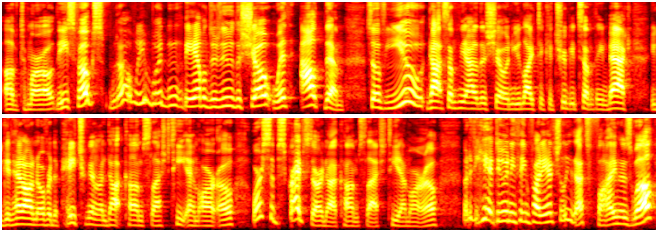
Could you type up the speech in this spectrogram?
of tomorrow. These folks, well, we wouldn't be able to do the show without them. So if you got something out of the show and you'd like to contribute something back, you can head on over to patreon.com slash TMRO or subscribestar.com slash TMRO. But if you can't do anything financially, that's fine as well.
